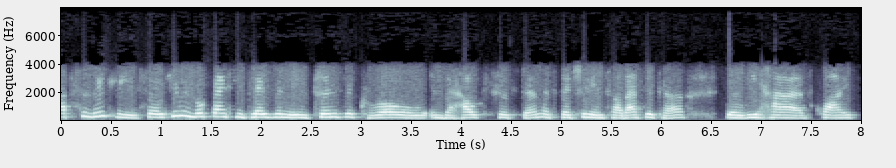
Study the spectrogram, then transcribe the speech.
Absolutely. So, human milk banking plays an intrinsic role in the health system, especially in South Africa, where we have quite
